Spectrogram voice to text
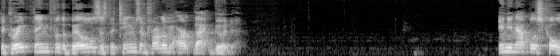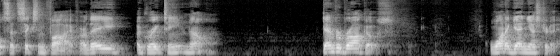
The great thing for the Bills is the teams in front of them aren't that good. Indianapolis Colts at 6 and 5. Are they a great team? No. Denver Broncos won again yesterday.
